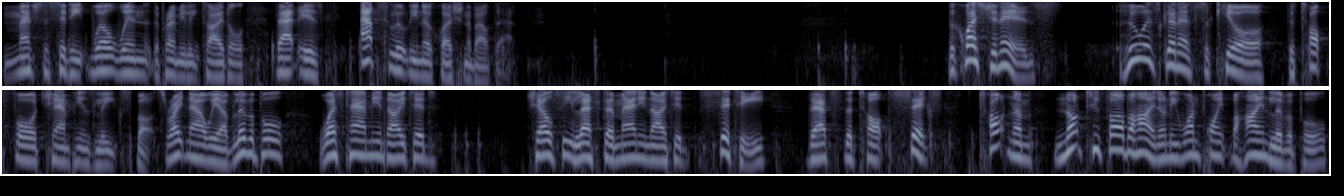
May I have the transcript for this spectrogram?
Manchester City will win the Premier League title. That is absolutely no question about that. The question is who is going to secure the top four Champions League spots? Right now, we have Liverpool, West Ham United, Chelsea, Leicester, Man United, City. That's the top six. Tottenham not too far behind, only one point behind Liverpool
